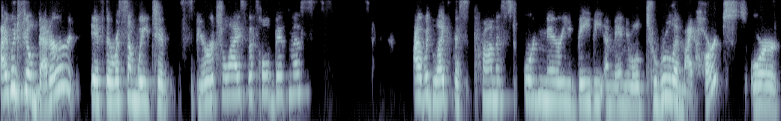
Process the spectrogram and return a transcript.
I would feel better if there was some way to spiritualize this whole business I would like this promised ordinary baby Emmanuel to rule in my heart, or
